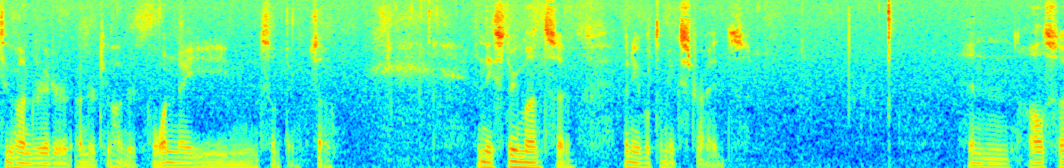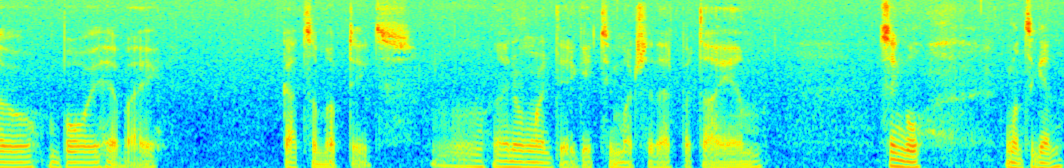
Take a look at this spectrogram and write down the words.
200 or under 200, 190 something. So, in these three months, I've been able to make strides. And also, boy, have I got some updates. Uh, I don't want to dedicate too much to that, but I am single once again.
